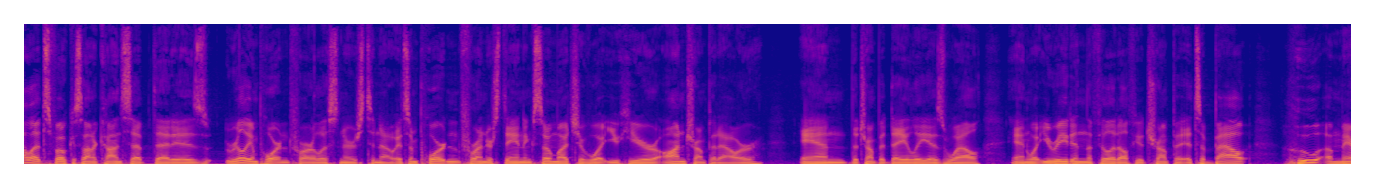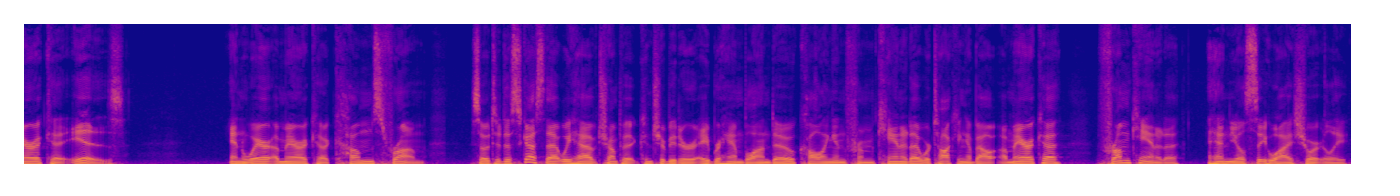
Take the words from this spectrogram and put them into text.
Now let's focus on a concept that is really important for our listeners to know. It's important for understanding so much of what you hear on Trumpet Hour and the Trumpet Daily as well, and what you read in the Philadelphia Trumpet. It's about who America is and where America comes from. So, to discuss that, we have trumpet contributor Abraham Blondeau calling in from Canada. We're talking about America from Canada, and you'll see why shortly.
